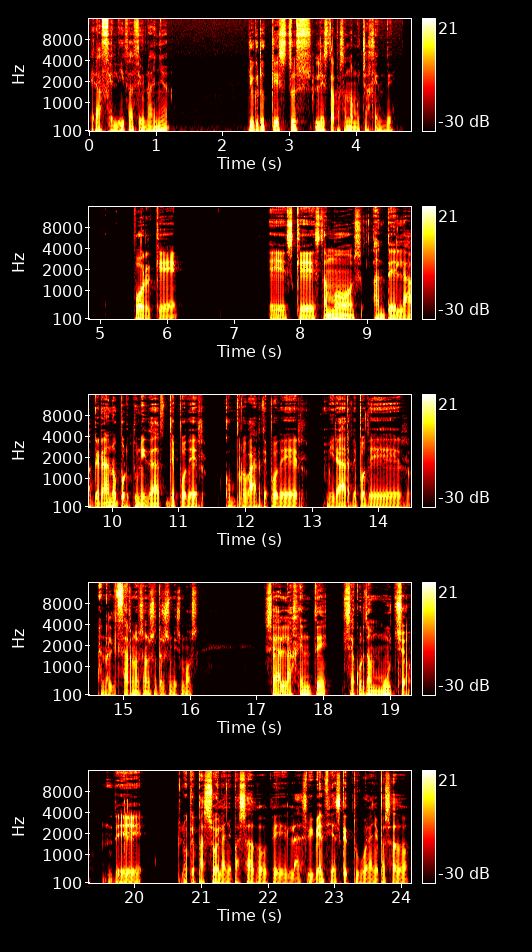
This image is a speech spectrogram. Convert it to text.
era feliz hace un año? Yo creo que esto le está pasando a mucha gente. Porque es que estamos ante la gran oportunidad de poder comprobar, de poder mirar, de poder analizarnos a nosotros mismos. O sea, la gente se acuerda mucho de lo que pasó el año pasado, de las vivencias que tuvo el año pasado,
